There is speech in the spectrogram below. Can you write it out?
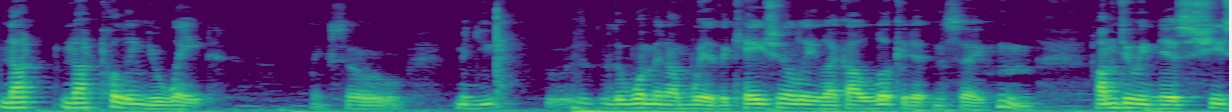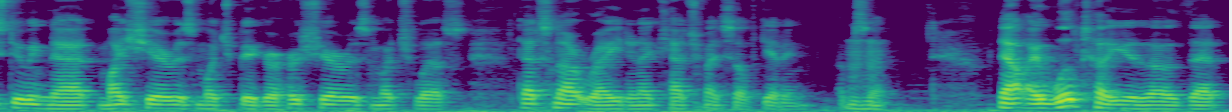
not not pulling your weight. Like so, I mean, you, the woman I'm with, occasionally, like I'll look at it and say, hmm, I'm doing this, she's doing that. My share is much bigger, her share is much less. That's not right, and I catch myself getting upset. Now, I will tell you though that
